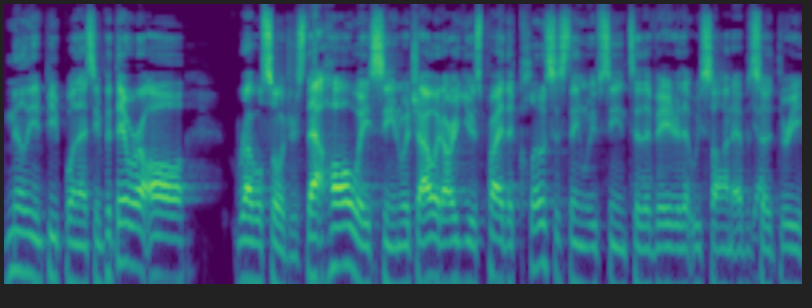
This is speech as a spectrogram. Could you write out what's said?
million people in that scene, but they were all rebel soldiers. That hallway scene, which I would argue is probably the closest thing we've seen to the Vader that we saw in episode three,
